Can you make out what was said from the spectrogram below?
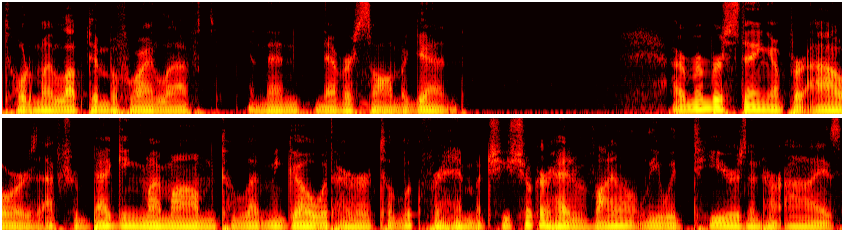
told him I loved him before I left, and then never saw him again. I remember staying up for hours after begging my mom to let me go with her to look for him, but she shook her head violently with tears in her eyes,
